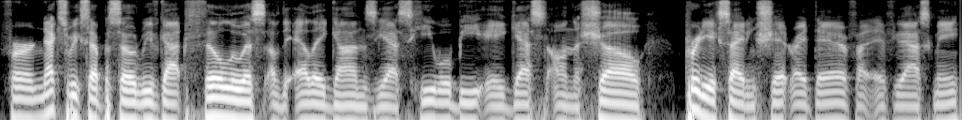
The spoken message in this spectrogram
For next week's episode, we've got Phil Lewis of the LA Guns. Yes, he will be a guest on the show pretty exciting shit right there, if, I, if you ask me.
